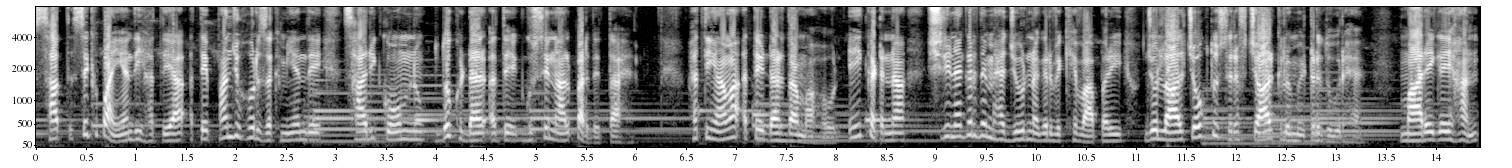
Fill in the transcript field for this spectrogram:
ਸੱਤ ਸਿੱਖ ਭਾਈਆਂ ਦੀ ਹੱਤਿਆ ਅਤੇ ਪੰਜ ਹੋਰ ਜ਼ਖਮੀਆਂ ਦੇ ਸਾਰੀ ਕੌਮ ਨੂੰ ਦੁੱਖ, ਡਰ ਅਤੇ ਗੁੱਸੇ ਨਾਲ ਭਰ ਦਿੱਤਾ ਹੈ। ਹਤਿਆਵਾਂ ਅਤੇ ਡਰ ਦਾ ਮਾਹੌਲ। ਇਹ ਘਟਨਾ ਸ਼੍ਰੀਨਗਰ ਦੇ ਮਹਜੂਰ ਨਗਰ ਵਿਖੇ ਵਾਪਰੀ, ਜੋ ਲਾਲ ਚੌਕ ਤੋਂ ਸਿਰਫ 4 ਕਿਲੋਮੀਟਰ ਦੂਰ ਹੈ। ਮਾਰੇ ਗਏ ਹਨ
